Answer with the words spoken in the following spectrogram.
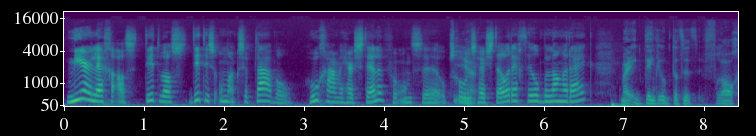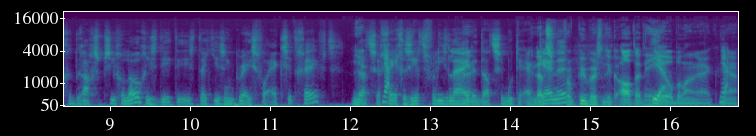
neerleggen als dit, was, dit is onacceptabel. Hoe gaan we herstellen? Voor ons eh, op school Ja. is herstelrecht heel belangrijk. Maar ik denk ook dat het vooral gedragspsychologisch dit is, dat je ze een graceful exit geeft. Ja. Dat ze Ja. geen gezichtsverlies lijden, Nee. dat ze moeten En dat erkennen. is voor pubers natuurlijk altijd heel Ja. belangrijk. Ja. Ja.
